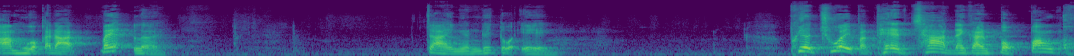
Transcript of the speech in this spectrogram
ตามหัวกระดาษเป๊ะเลย จ่ายเงินด้วยตัวเอง เพื่อช่วยประเทศชาติในการปกป้องโค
